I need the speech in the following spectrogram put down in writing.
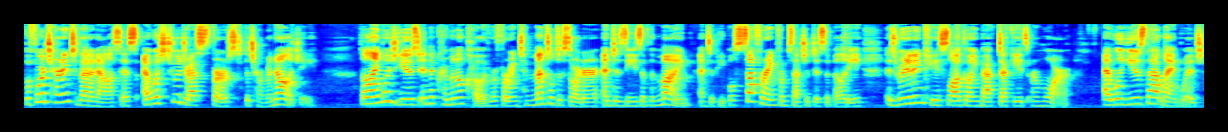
Before turning to that analysis, I wish to address first the terminology. The language used in the criminal code referring to mental disorder and disease of the mind and to people suffering from such a disability is rooted in case law going back decades or more, I will use that language,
